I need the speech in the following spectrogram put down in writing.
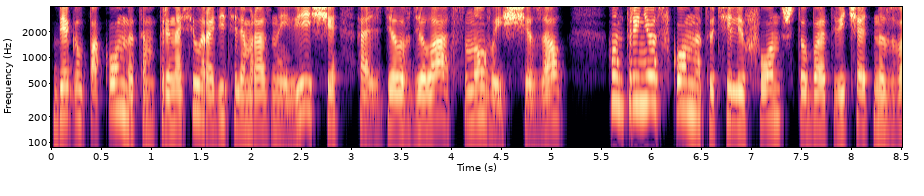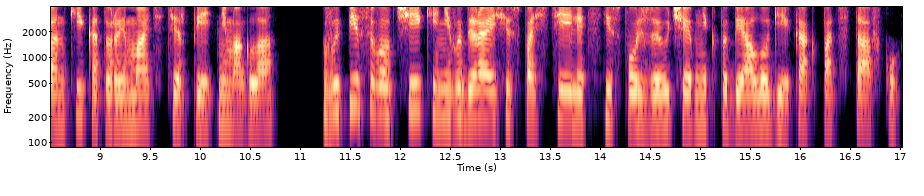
бегал по комнатам, приносил родителям разные вещи, а, сделав дела, снова исчезал — он принес в комнату телефон, чтобы отвечать на звонки, которые мать терпеть не могла. Выписывал чеки, не выбираясь из постели, используя учебник по биологии как подставку.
